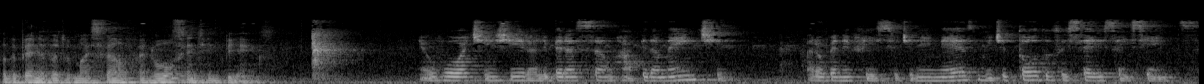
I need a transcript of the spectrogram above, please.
for the benefit of myself and all sentient beings. eu vou atingir a liberação rapidamente para o benefício de mim mesmo e de todos os seres sencientes.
